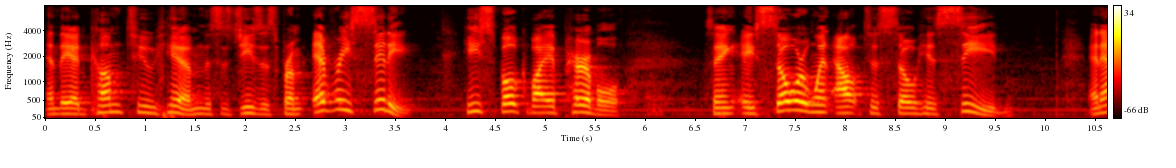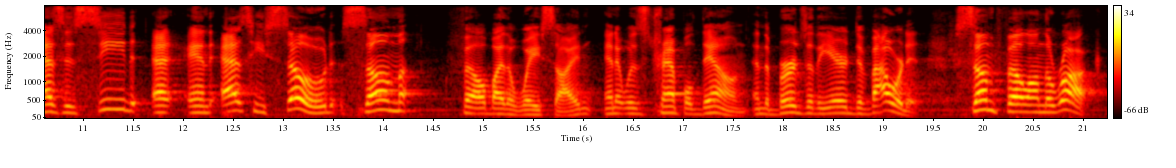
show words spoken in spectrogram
and they had come to him, this is Jesus, from every city, he spoke by a parable, saying, A sower went out to sow his seed. And as his seed, and as he sowed, some fell by the wayside, and it was trampled down, and the birds of the air devoured it. Some fell on the rock,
